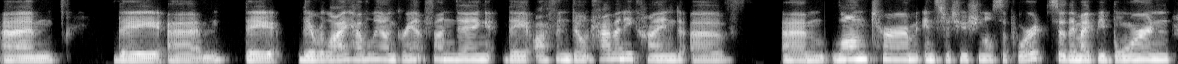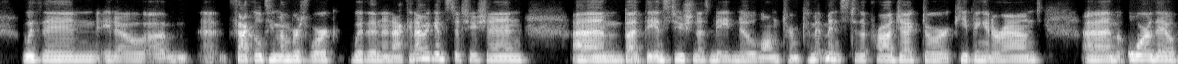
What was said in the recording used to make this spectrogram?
Um, they um, they they rely heavily on grant funding. They often don't have any kind of um, long-term institutional support. So they might be born within, you know, um, uh, faculty members work within an academic institution, um, but the institution has made no long-term commitments to the project or keeping it around, um, or they're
